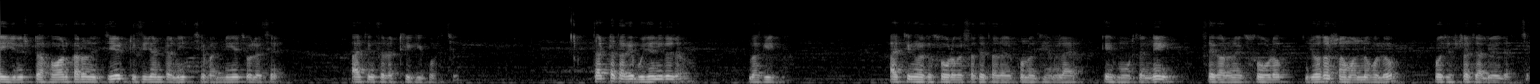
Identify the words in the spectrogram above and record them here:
এই জিনিসটা হওয়ার কারণে যে ডিসিশনটা নিচ্ছে বা নিয়ে চলেছে আই থিঙ্ক সেটা ঠিকই করেছে। তারটা তাকে বুঝে নিতে যাও বাকি আই থিঙ্ক হয়তো সৌরভের সাথে তাদের কোনো ঝামেলা এই মুহূর্তে নেই। সে কারণে সৌরভ যথা সামান্য হলেও প্রচেষ্টা চালিয়ে যাচ্ছে।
